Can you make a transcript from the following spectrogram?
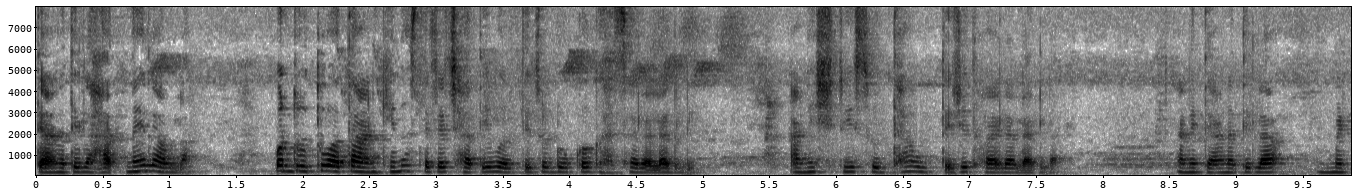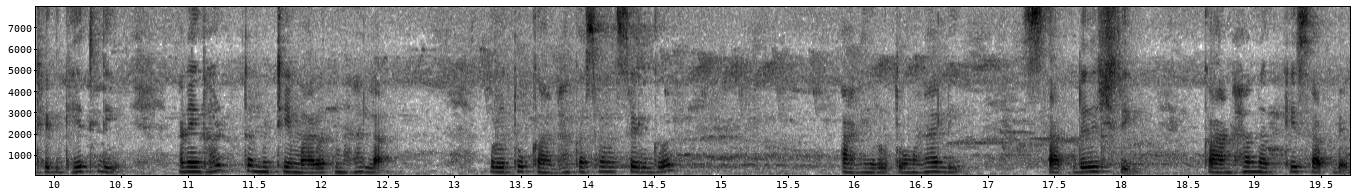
त्यानं तिला हात नाही लावला. पण ऋतू आता आणखीनच त्याच्या छातीवर तिचं डोकं घासायला लागली. आणि श्रीसुद्धा उत्तेजित व्हायला लागला. आणि त्यानं तिला मिठीत घेतली आणि घट्ट मिठी मारत म्हणाला ऋतू कान्हा कसा असेल ग? आणि ऋतू म्हणाली सापडेल श्री कान्हा नक्की सापडेल.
